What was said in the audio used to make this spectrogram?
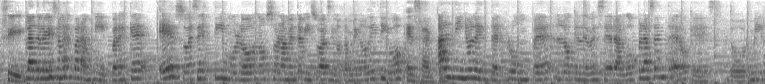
Sí. La televisión es para mí, pero es que eso, ese estímulo, no solamente visual, sino también auditivo, Exacto. al niño le interrumpe lo que debe ser algo placentero, que es dormir.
